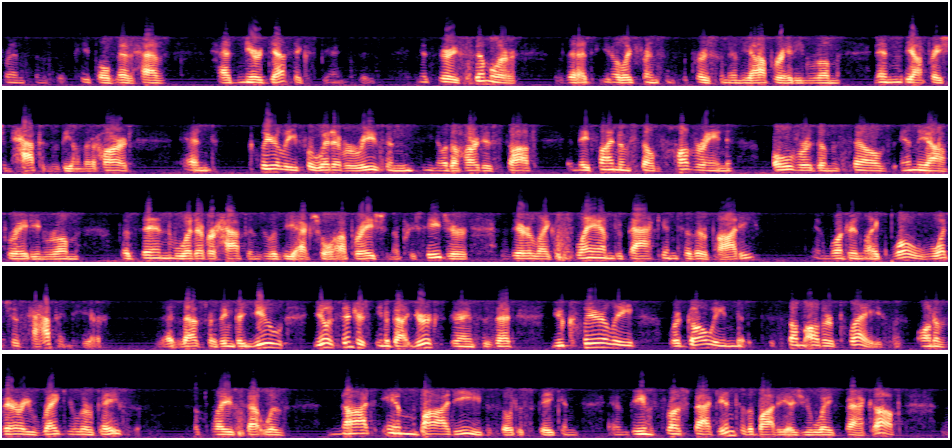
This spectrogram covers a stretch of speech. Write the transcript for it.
for instance, of people that have had near-death experiences. And it's very similar that, you know, like, for instance, the person in the operating room, and the operation happens to be on their heart, and clearly, for whatever reason, you know, the heart is stopped, and they find themselves hovering over themselves in the operating room, but then whatever happens with the actual operation, the procedure, they're like slammed back into their body and wondering like, whoa, what just happened here? That, that sort of thing. But you, you know, what's interesting about your experience is that you clearly were going to some other place on a very regular basis, a place that was not embodied, so to speak, and, and being thrust back into the body as you wake back up.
